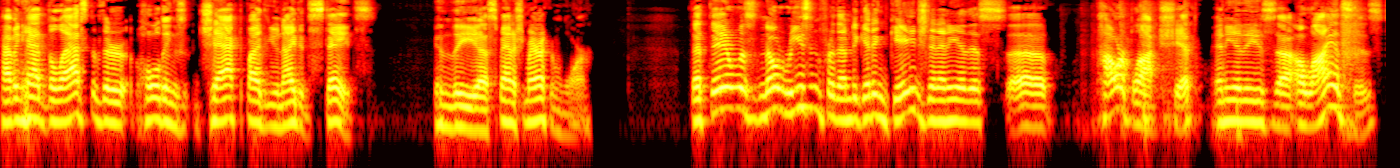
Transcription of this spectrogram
having had the last of their holdings jacked by the United States in the uh, Spanish American War, that there was no reason for them to get engaged in any of this uh, power block shit, any of these uh, alliances,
